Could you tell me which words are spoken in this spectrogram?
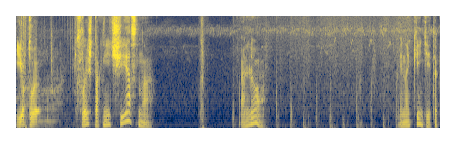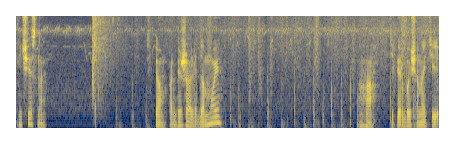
Ёб твою. Слышь, так нечестно. Алло. Иннокентий, так нечестно. Все, побежали домой. Ага, теперь бы еще найти,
